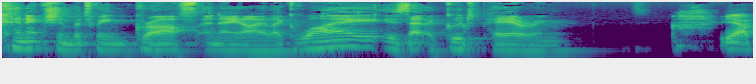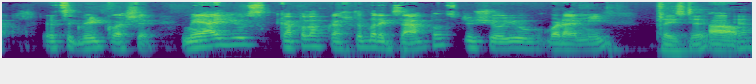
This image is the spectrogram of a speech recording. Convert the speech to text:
connection between graph and AI? Like, why is that a good pairing? Yeah, that's a great question. May I use a couple of customer examples to show you what I mean? Please do. Um, yeah.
